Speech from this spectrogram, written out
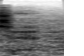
Johnson.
